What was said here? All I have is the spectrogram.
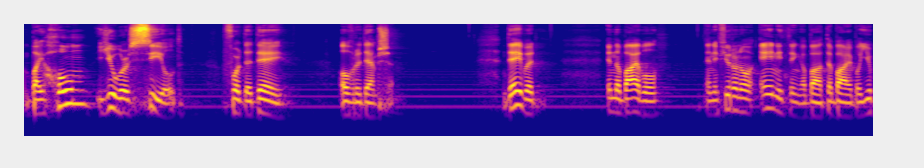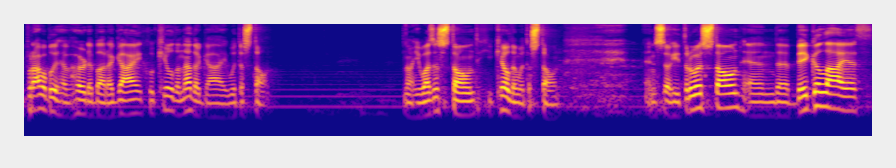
by whom you were sealed for the day of redemption. David in the Bible, and if you don't know anything about the Bible, you probably have heard about a guy who killed another guy with a stone. No, he wasn't stoned, he killed him with a stone. And so he threw a stone, and the big Goliath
